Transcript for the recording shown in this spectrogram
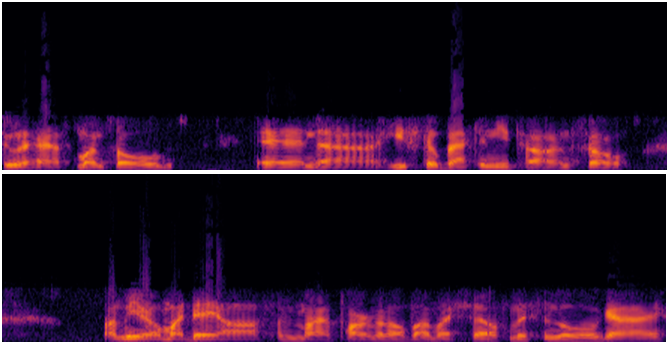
two and a half months old, and uh, he's still back in Utah, and so I'm here on my day off in my apartment all by myself, missing the little guy.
